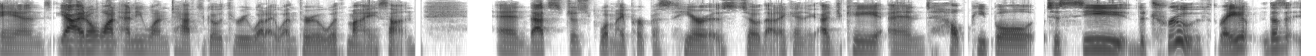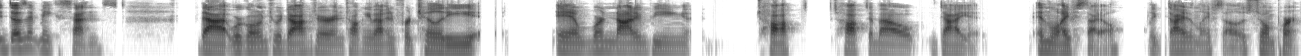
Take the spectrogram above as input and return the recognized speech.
and yeah, I don't want anyone to have to go through what I went through with my son and that's just what my purpose here is so that i can educate and help people to see the truth right? It doesn't it doesn't make sense that we're going to a doctor and talking about infertility and we're not even being talked talked about diet and lifestyle. Like diet and lifestyle is so important.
